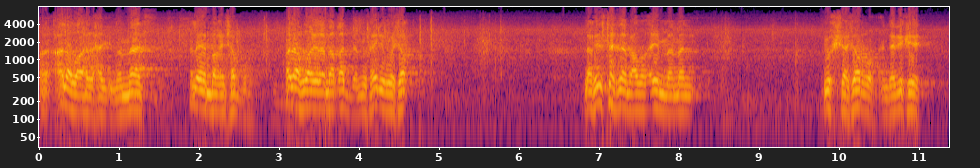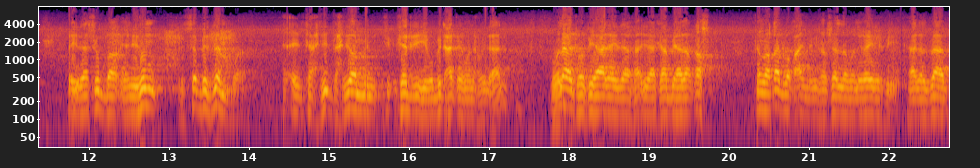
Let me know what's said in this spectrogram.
بالله. على ظاهر الحديث من مات فلا ينبغي سبه. الافضل إلى ما قدم من خير وشر. لكن استثنى بعض الأئمة من يخشى شره عند ذكره فإذا سب يعني ذم يسب الذنب تحذيرا من شره وبدعته ونحو ذلك. ولا يدخل في هذا اذا إذا كان بهذا القصد. كما قد وقع النبي صلى الله عليه وسلم ولغيره في هذا الباب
